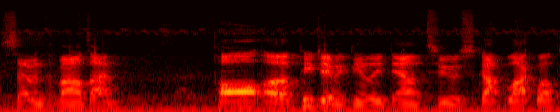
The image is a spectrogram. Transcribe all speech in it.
Seventh and final time. Paul, uh, PJ McNeely down to Scott Blackwell.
